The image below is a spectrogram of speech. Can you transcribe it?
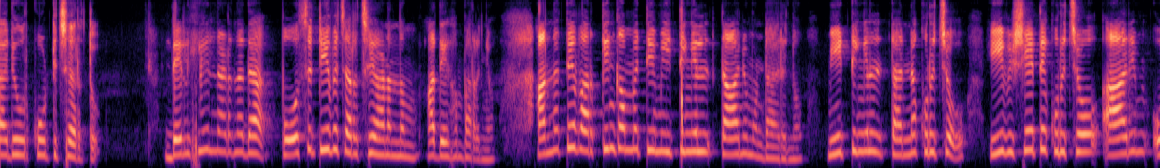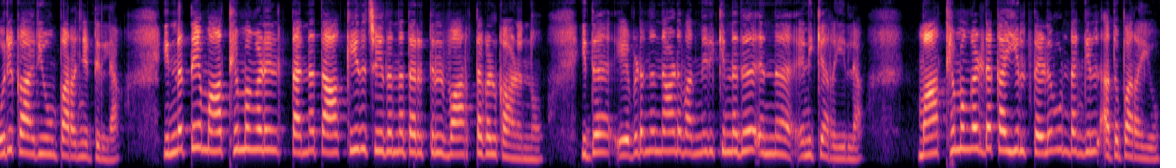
തരൂർ കൂട്ടിച്ചേർത്തു. ഡൽഹിയിൽ നടന്നത് പോസിറ്റീവ് ചർച്ചയാണെന്നും അദ്ദേഹം പറഞ്ഞു. അന്നത്തെ വർക്കിംഗ് കമ്മിറ്റി മീറ്റിംഗിൽ താനും ഉണ്ടായിരുന്നു. മീറ്റിംഗിൽ തന്നെക്കുറിച്ചോ ഈ വിഷയത്തെക്കുറിച്ചോ ആരും ഒരു കാര്യവും പറഞ്ഞിട്ടില്ല. ഇന്നത്തെ മാധ്യമങ്ങളിൽ തന്നെ താക്കീത് ചെയ്തെന്ന തരത്തിൽ വാർത്തകൾ കാണുന്നു. ഇത് എവിടെ നിന്നാണ് വന്നിരിക്കുന്നത് എന്ന് എനിക്കറിയില്ല. മാധ്യമങ്ങളുടെ കയ്യിൽ തെളിവുണ്ടെങ്കിൽ അത് പറയൂ.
